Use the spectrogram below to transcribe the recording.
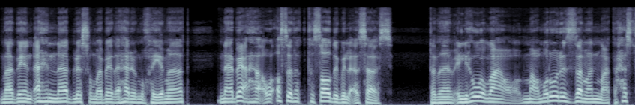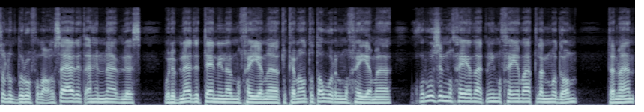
ما بين أهل نابلس وما بين أهالي المخيمات نابعها أو أصل اقتصادي بالأساس. تمام اللي هو مع مع مرور الزمن مع تحسن الظروف ومع مساعدة أهل نابلس والبلاد الثانية للمخيمات وكمان تطور المخيمات وخروج المخيمات من المخيمات للمدن تمام؟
